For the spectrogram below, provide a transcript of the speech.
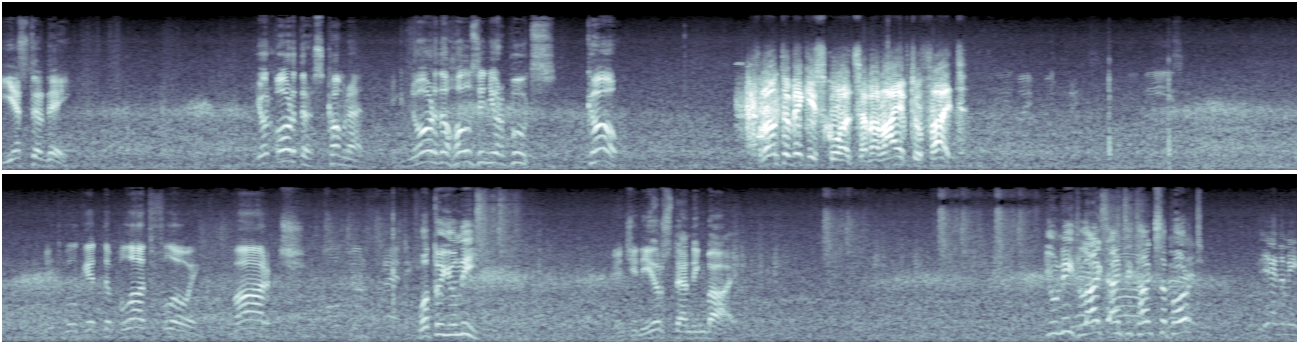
yesterday. Your orders, comrade. Ignore the holes in your boots. Go! Frontoviki squads have arrived to fight. It will get the blood flowing. March. What do you need? Engineer standing by. You need light anti-tank support? The enemy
